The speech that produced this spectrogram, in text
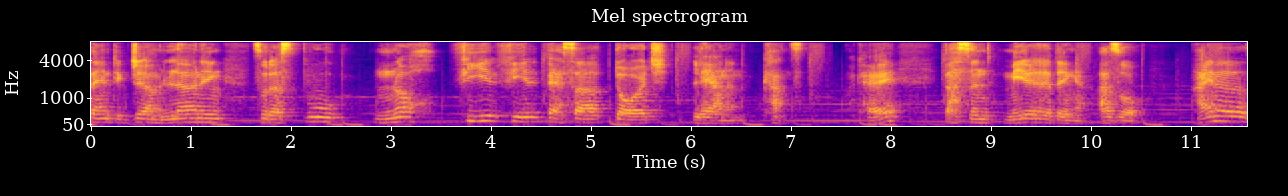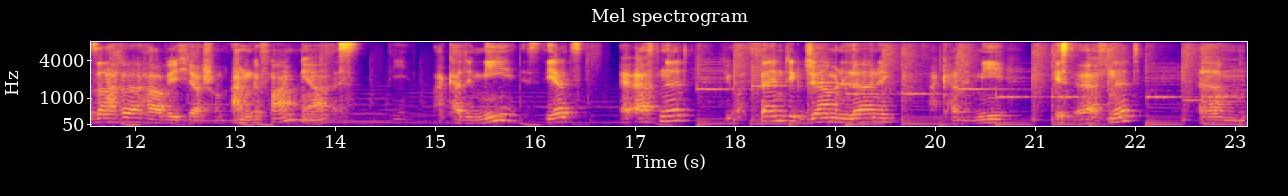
Authentic German Learning, sodass du noch viel, viel besser Deutsch lernen kannst. Okay? Das sind mehrere Dinge. Also eine Sache habe ich ja schon angefangen. Ja? Es, die Akademie ist jetzt eröffnet. Die Authentic German Learning Akademie ist eröffnet. Ähm,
